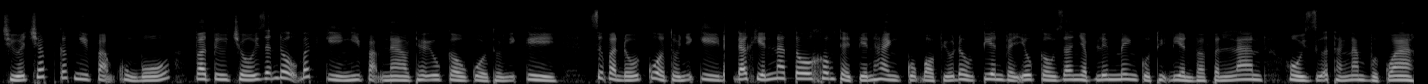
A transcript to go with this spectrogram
chứa chấp các nghi phạm khủng bố và từ chối dẫn độ bất kỳ nghi phạm nào theo yêu cầu của Thổ Nhĩ Kỳ. Sự phản đối của Thổ Nhĩ Kỳ đã khiến NATO không thể tiến hành cuộc bỏ phiếu đầu tiên về yêu cầu gia nhập liên minh của Thụy Điển và Phần Lan hồi giữa tháng 5 vừa qua.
